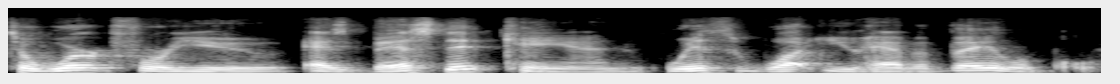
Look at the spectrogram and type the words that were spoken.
to work for you as best it can with what you have available.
